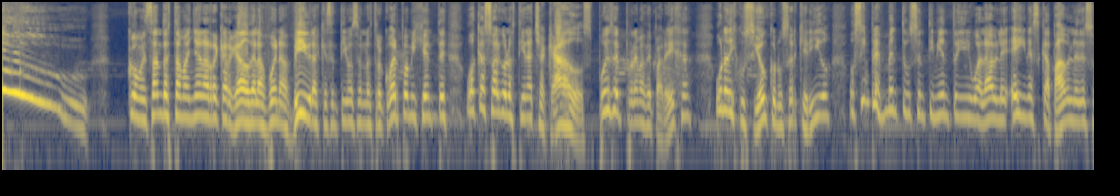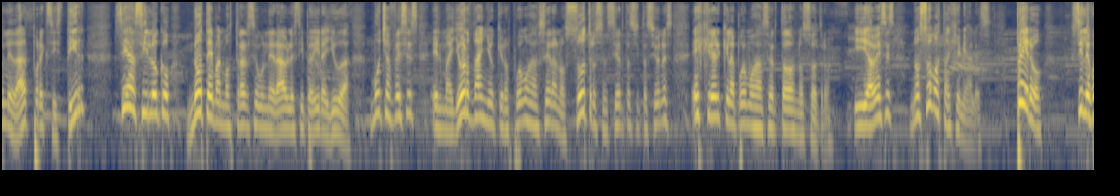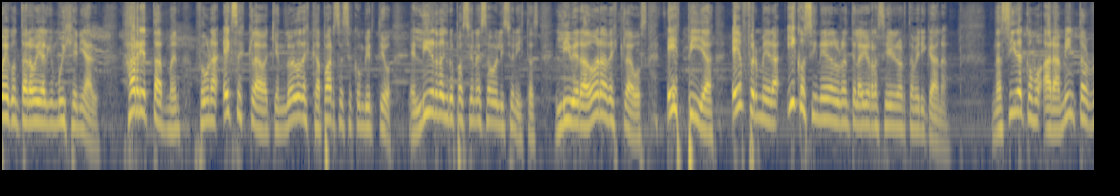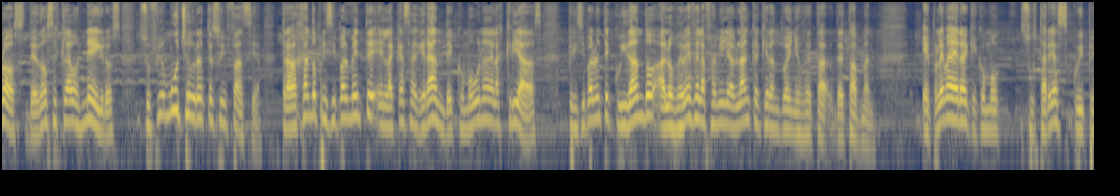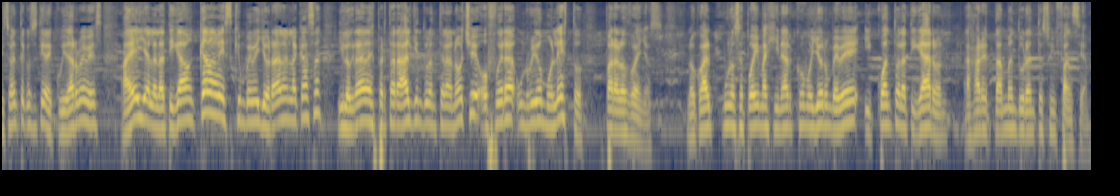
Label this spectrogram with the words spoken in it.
Comenzando esta mañana recargados de las buenas vibras que sentimos en nuestro cuerpo, mi gente, o acaso algo los tiene achacados. Puede ser problemas de pareja, una discusión con un ser querido, o simplemente un sentimiento inigualable e inescapable de soledad por existir. Sea así, loco, no teman mostrarse vulnerables y pedir ayuda. Muchas veces el mayor daño que nos podemos hacer a nosotros en ciertas situaciones es creer que la podemos hacer todos nosotros. Y a veces no somos tan geniales. Pero Sí les voy a contar hoy a alguien muy genial. Harriet Tubman fue una ex esclava quien luego de escaparse se convirtió en líder de agrupaciones abolicionistas, liberadora de esclavos, espía, enfermera y cocinera durante la Guerra Civil Norteamericana. Nacida como Araminta Ross de dos esclavos negros, sufrió mucho durante su infancia, trabajando principalmente en la casa grande como una de las criadas, principalmente cuidando a los bebés de la familia blanca que eran dueños de, de Tubman. El problema era que como sus tareas principalmente consistían de cuidar bebés, a ella la latigaban cada vez que un bebé llorara en la casa y lograra despertar a alguien durante la noche o fuera un ruido molesto para los dueños. Lo cual uno se puede imaginar cómo llora un bebé y cuánto latigaron a Harriet Tubman durante su infancia.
